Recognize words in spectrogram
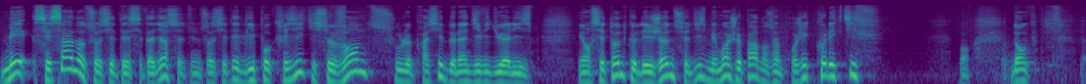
Mais c'est ça notre société, c'est-à-dire c'est une société de l'hypocrisie qui se vante sous le principe de l'individualisme. Et on s'étonne que des jeunes se disent mais moi je pars dans un projet collectif. Bon. Donc, euh,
